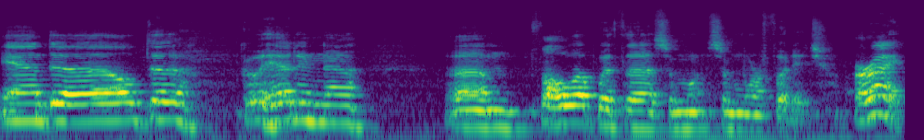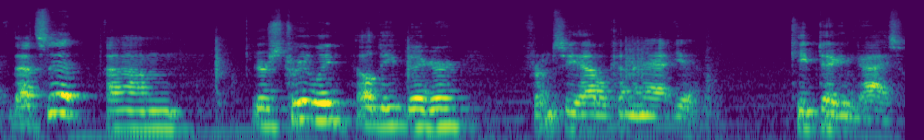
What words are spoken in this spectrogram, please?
And uh, I'll uh, go ahead and um, follow up with uh, some more, some more footage. All right, that's it. Um, yours truly, Helldeep Digger from Seattle coming at you. Keep digging, guys.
